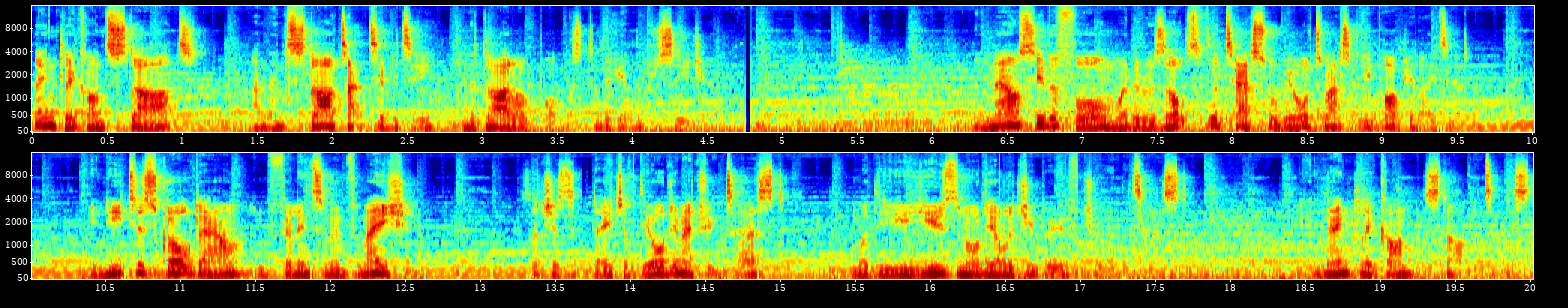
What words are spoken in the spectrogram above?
Then click on Start and then Start Activity in the dialog box to begin the procedure. You'll now see the form where the results of the test will be automatically populated. You need to scroll down and fill in some information, such as the date of the audiometric test and whether you used an audiology booth during the test. You can then click on Start the test.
